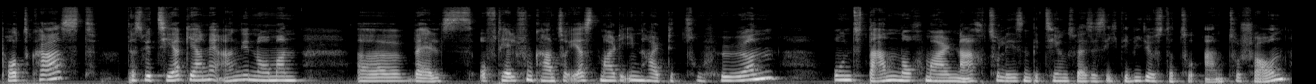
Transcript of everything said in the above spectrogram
Podcast. Das wird sehr gerne angenommen, weil es oft helfen kann, zuerst mal die Inhalte zu hören und dann nochmal nachzulesen beziehungsweise sich die Videos dazu anzuschauen.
